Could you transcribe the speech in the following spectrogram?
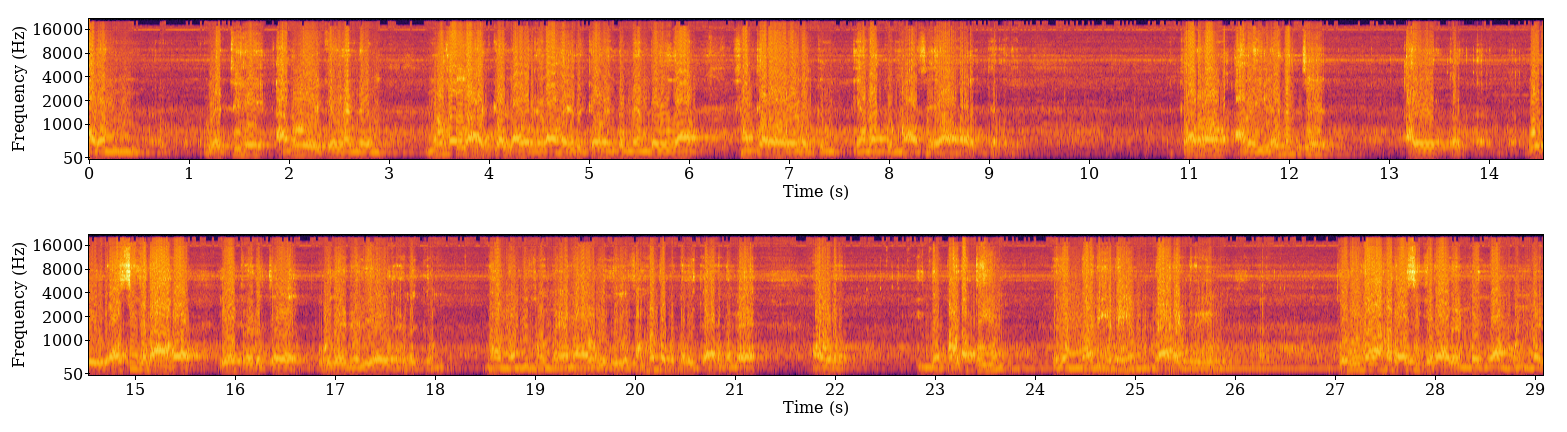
அதன் வெற்றியை அனுபவிக்க வேண்டும். முதல் ஆட்கள் அவர்களாக இருக்க வேண்டும் என்பதுதான் சங்கர் அவர்களுக்கும் எனக்கும் ஆசையாக இருக்கிறது. காரணம் அதை எடுத்து அது ஒரு ரசிகனாக ஏற்றெடுத்த உதயநிதி அவர்களுக்கும் நான் நன்றி சொன்னேன் ஏன்னா அவர் இதில் சம்பந்தப்பட்டது காரணமே அவர் இந்த படத்தையும் இதன் நடிகனையும் டேரக்டரையும் பெரிதாக ரசிக்கிறார் என்பதுதான் உண்மை.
